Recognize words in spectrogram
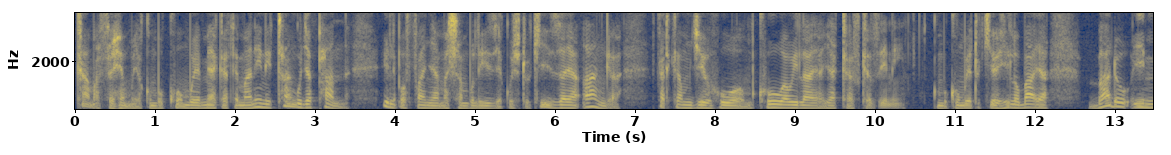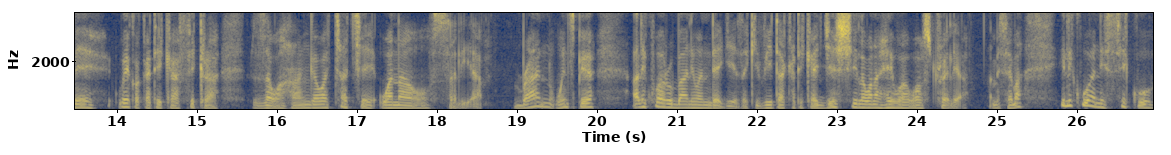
kama sehemu ya kumbukumbu ya miaka 80 tangu Japan ilipofanya mashambulizi ya kushtukiza ya anga katika mji huo mkuu wa wilaya ya kaskazini. Kumbukumbu ya tukio hilo baya bado imewekwa katika fikra za wahanga wachache wanaosalia. Brian Winspear alikuwa rubani wa ndege za kivita katika jeshi la wanahewa wa Australia. Amesema ilikuwa ni siku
